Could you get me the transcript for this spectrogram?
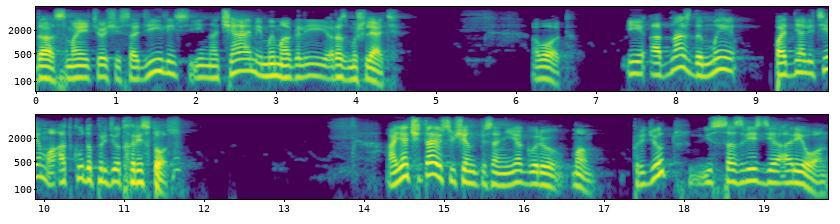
да, с моей тещей садились, и ночами мы могли размышлять. Вот. И однажды мы подняли тему, откуда придет Христос. А я читаю Священное Писание, я говорю, мам, придет из созвездия Орион.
